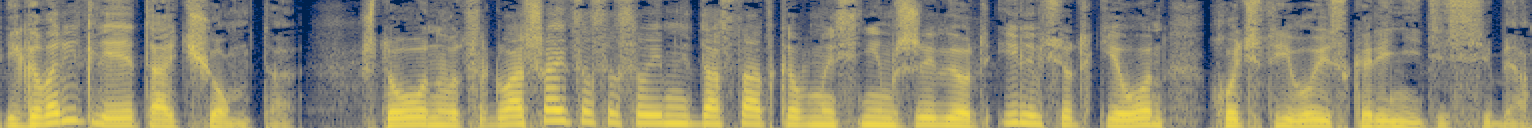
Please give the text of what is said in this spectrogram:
И говорит ли это о чем-то? Что он вот соглашается со своим недостатком и с ним живет, или все-таки он хочет его искоренить из себя?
